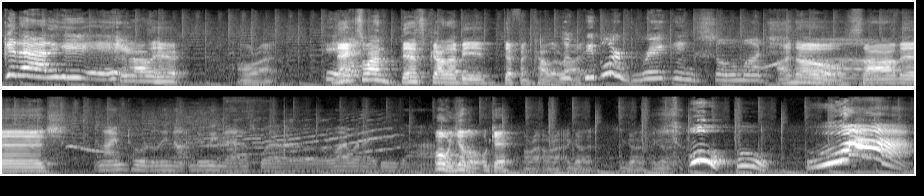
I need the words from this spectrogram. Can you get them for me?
Get out of here. Get out of here. All right. Okay, Next I- one, there's gotta be different color, Look, right? people are breaking so much. I know. stuff. Savage. And I'm totally not doing that as well. Why would I do that? Oh, yellow. Okay. All right, all right. I got it. I got it. I got it. Ooh, ooh, wah!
